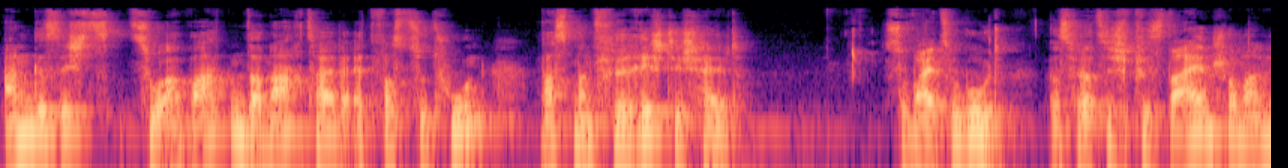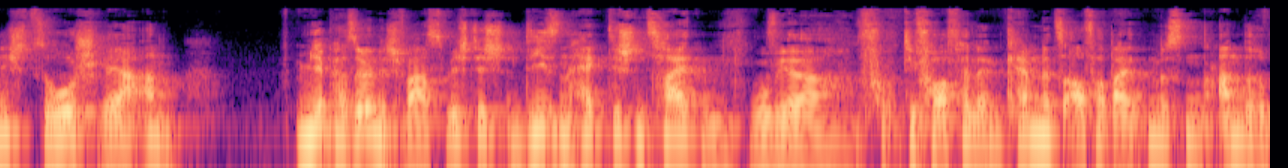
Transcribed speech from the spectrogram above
angesichts zu erwartender Nachteile etwas zu tun, was man für richtig hält. Soweit, so gut. Das hört sich bis dahin schon mal nicht so schwer an. Mir persönlich war es wichtig, in diesen hektischen Zeiten, wo wir die Vorfälle in Chemnitz aufarbeiten müssen, andere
